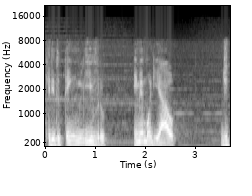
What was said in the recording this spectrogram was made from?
Querido, tem um livro em memorial de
